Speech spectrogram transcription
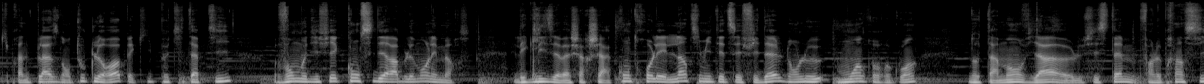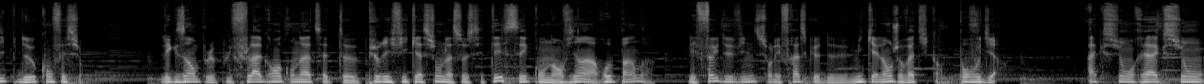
qui prennent place dans toute l'Europe et qui, petit à petit, vont modifier considérablement les mœurs. L'Église va chercher à contrôler l'intimité de ses fidèles dans le moindre recoin, notamment via euh, le système, enfin le principe de confession. L'exemple le plus flagrant qu'on a de cette euh, purification de la société, c'est qu'on en vient à repeindre les feuilles de vigne sur les fresques de Michel-Ange au Vatican, pour vous dire. Action, réaction,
